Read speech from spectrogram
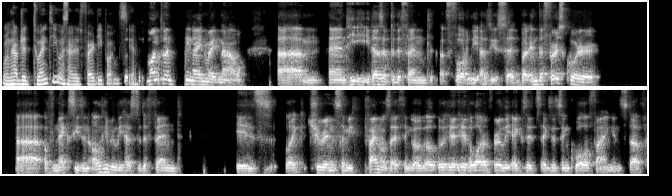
120, 130 points. Yeah. 129 right now. Um, and he, he does have to defend Forli, as you said. But in the first quarter uh, of next season, all he really has to defend is like Turin semifinals, I think. He hit a lot of early exits, exits in qualifying and stuff.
